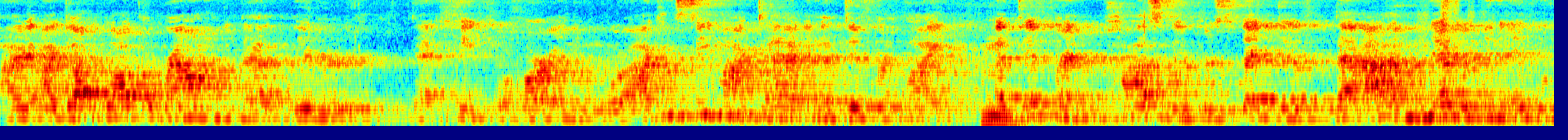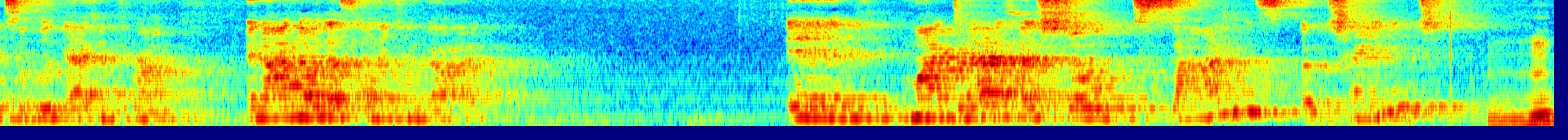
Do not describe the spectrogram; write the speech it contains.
I, I don't walk around with that bitter, that hateful heart anymore. I can see my dad in a different light, mm. a different positive perspective that I have never been able to look at him from. And I know that's only from God. And my dad has showed signs of change. Mm-hmm.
